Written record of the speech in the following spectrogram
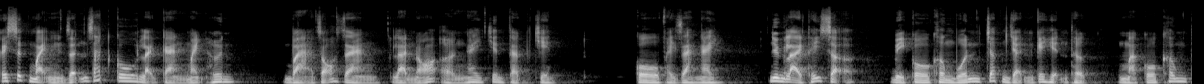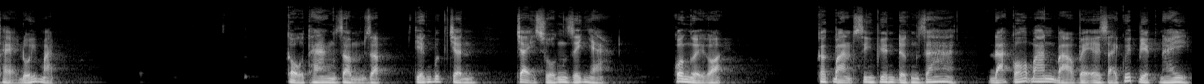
Cái sức mạnh dẫn dắt cô lại càng mạnh hơn. Và rõ ràng là nó ở ngay trên tầng trên. Cô phải ra ngay, nhưng lại thấy sợ vì cô không muốn chấp nhận cái hiện thực mà cô không thể đối mặt. Cầu thang rầm rập, tiếng bước chân chạy xuống dưới nhà. Có người gọi: các bạn sinh viên đừng ra, đã có ban bảo vệ giải quyết việc này.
